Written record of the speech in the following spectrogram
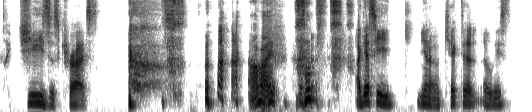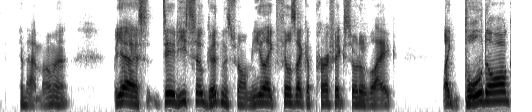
It's like Jesus Christ. All right. I guess he, you know, kicked it at least in that moment. But yes, dude, he's so good in this film. He like feels like a perfect sort of like like bulldog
